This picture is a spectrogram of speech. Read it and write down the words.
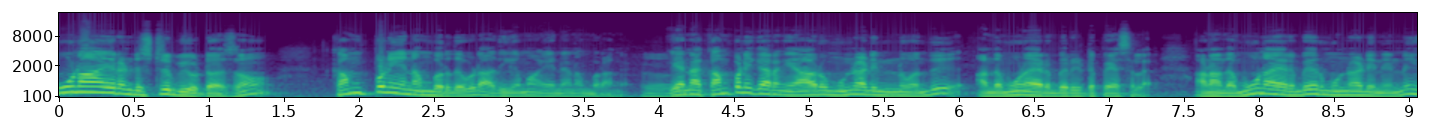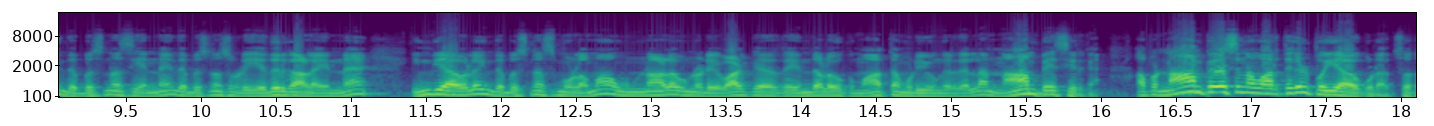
மூணாயிரம் டிஸ்ட்ரிபியூட்டர்ஸும் கம்பெனியை நம்புறதை விட அதிகமாக என்ன நம்புறாங்க. ஏன்னா கம்பெனிக்காரங்க யாரும் முன்னாடி நின்று வந்து அந்த மூணாயிரம் பேர்கிட்ட பேசலை. ஆனால் அந்த மூணாயிரம் பேர் முன்னாடி நின்று இந்த பிஸ்னஸ் என்ன இந்த பிஸ்னஸோட எதிர்காலம் என்ன இந்தியாவில் இந்த பிஸ்னஸ் மூலமாக உன்னால் உன்னுடைய வாழ்க்கையை எந்த அளவுக்கு மாற்ற முடியுங்கிறதெல்லாம் நான் பேசியிருக்கேன். அப்போ நான் பேசின வார்த்தைகள் பொய்யாகக்கூடாது. ஸோ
